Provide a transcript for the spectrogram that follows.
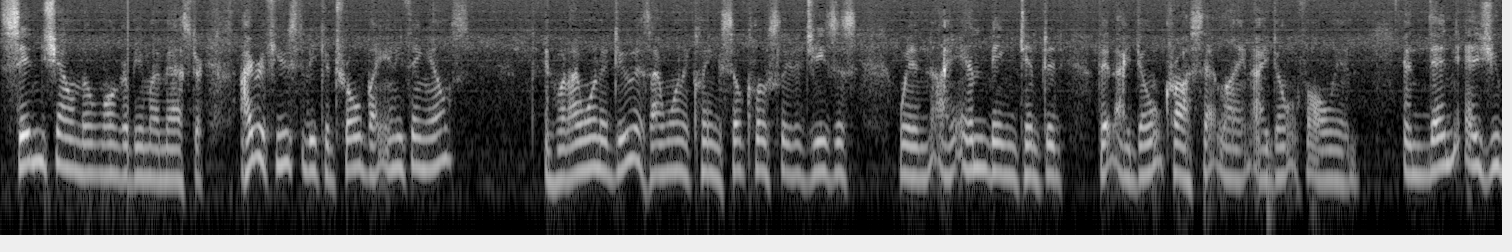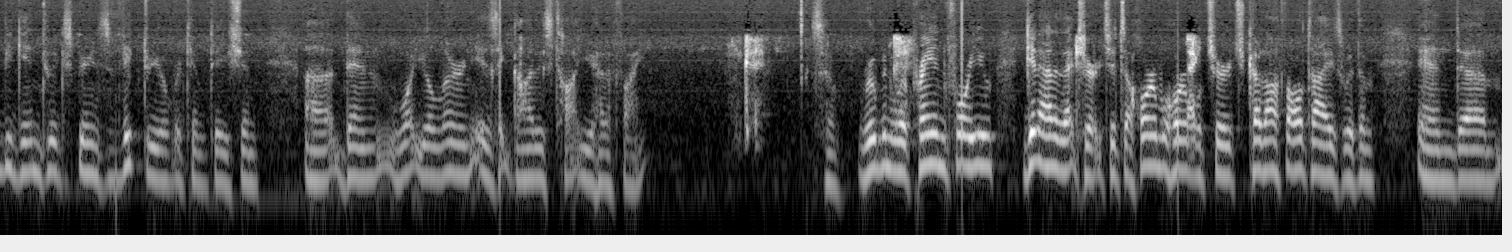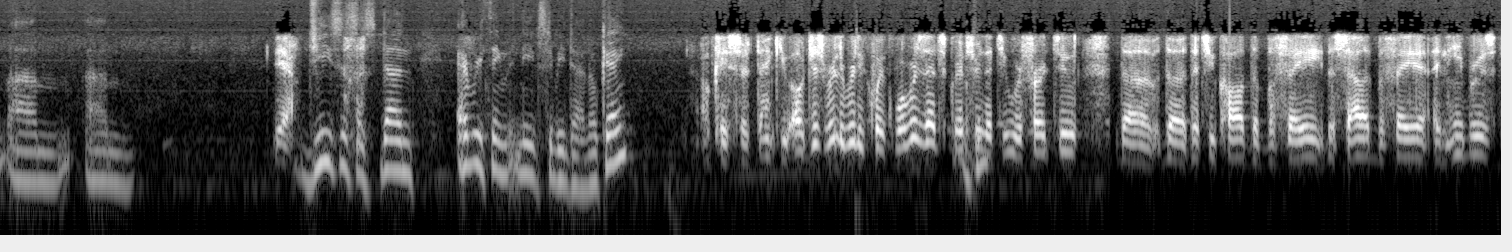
Sin shall no longer be my master. I refuse to be controlled by anything else. And what I want to do is I want to cling so closely to Jesus when I am being tempted that I don't cross that line. I don't fall in. And then as you begin to experience victory over temptation, uh, then what you'll learn is that God has taught you how to fight. So, Reuben, we're praying for you. Get out of that church. It's a horrible, horrible church. Cut off all ties with them. And um, um, um, Yeah. Jesus has done everything that needs to be done, okay? Okay, sir. Thank you. Oh, just really, really quick. What was that scripture that you referred to? The the that you called the buffet, the salad buffet in Hebrews.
